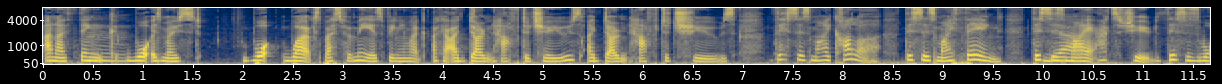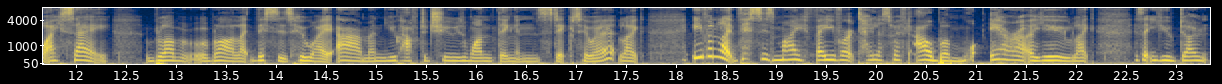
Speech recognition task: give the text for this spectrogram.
And I think hmm. what is most what works best for me is feeling like okay I don't have to choose. I don't have to choose. This is my color. This is my thing. This is my attitude. This is what I say. Blah blah blah blah. Like this is who I am and you have to choose one thing and stick to it. Like even like this is my favorite Taylor Swift album. What era are you? Like is that you don't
